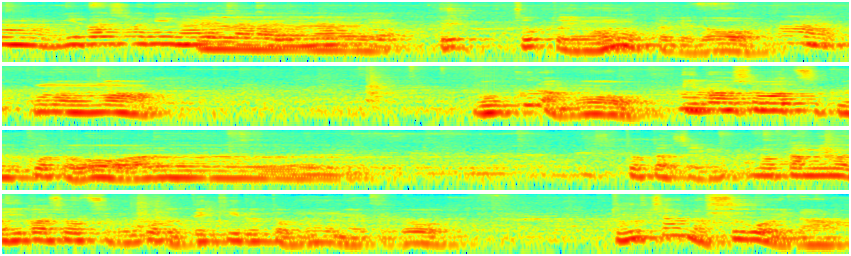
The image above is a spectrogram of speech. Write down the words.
う、うん、居場所になれたらいいなって。えちょっと今思ったけど、はい、このまあ僕らも居場所を作ることをある人たちのための居場所を作ることできると思うんやけどドルちゃんらすごいな。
